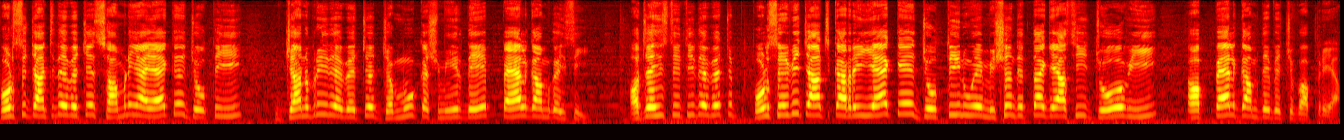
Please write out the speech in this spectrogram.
ਪੁਲਿਸ ਜਾਂਚ ਦੇ ਵਿੱਚ ਇਹ ਸਾਹਮਣੇ ਆਇਆ ਹੈ ਕਿ ਜੋਤੀ ਜਨਵਰੀ ਦੇ ਵਿੱਚ ਜੰਮੂ ਕਸ਼ਮੀਰ ਦੇ ਪਹਿਲਗਾਮ ਗਈ ਸੀ। ਅਜਿਹੀ ਸਥਿਤੀ ਦੇ ਵਿੱਚ ਪੁਲਿਸ ਇਹ ਵੀ ਜਾਂਚ ਕਰ ਰਹੀ ਹੈ ਕਿ ਜੋਤੀ ਨੂੰ ਇਹ ਮਿਸ਼ਨ ਦਿੱਤਾ ਗਿਆ ਸੀ ਜੋ ਵੀ ਪਹਿਲਗਾਮ ਦੇ ਵਿੱਚ ਵਾਪਰਿਆ।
